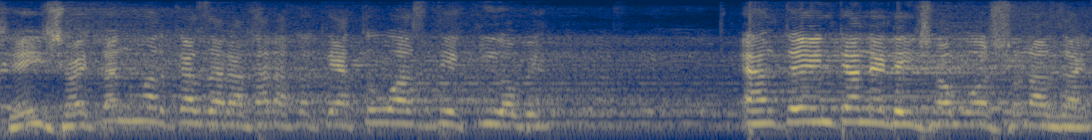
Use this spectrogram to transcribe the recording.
সেই শয়তান মার্কা যারা, তারা তো এত ওয়াজ দিয়ে কি হবে? এখন তো ইন্টারনেটেই সব ওয়াজ শোনা যায়।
